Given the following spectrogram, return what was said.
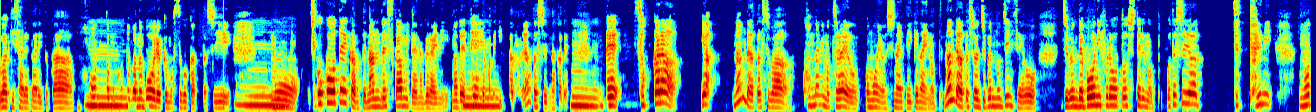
浮気されたりとか、本当もう言葉の暴力もすごかったし、うん、もう自己肯定感って何ですかみたいなぐらいにまで、うん底辺まで行ったのね、私の中で。うん。で、そっから、いや、なんで私はこんなにも辛い思いをしないといけないのって。なんで私は自分の人生を自分で棒に振ろうとしてるのって。私は絶対にもっ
